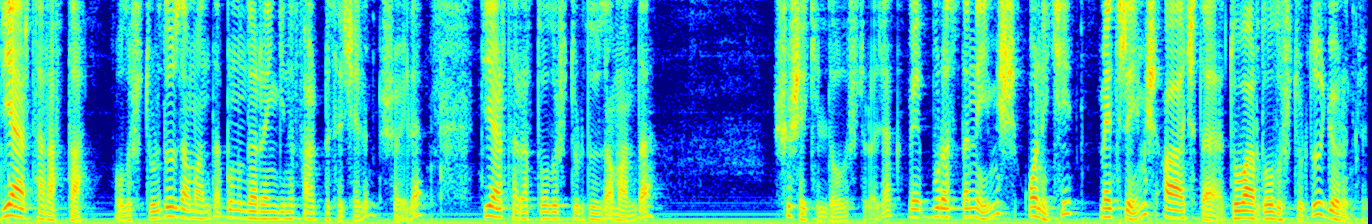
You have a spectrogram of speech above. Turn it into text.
Diğer tarafta oluşturduğu zaman da bunun da rengini farklı seçelim. Şöyle. Diğer tarafta oluşturduğu zaman da şu şekilde oluşturacak ve burası da neymiş? 12 metreymiş ağaçta duvarda oluşturduğu görüntü.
